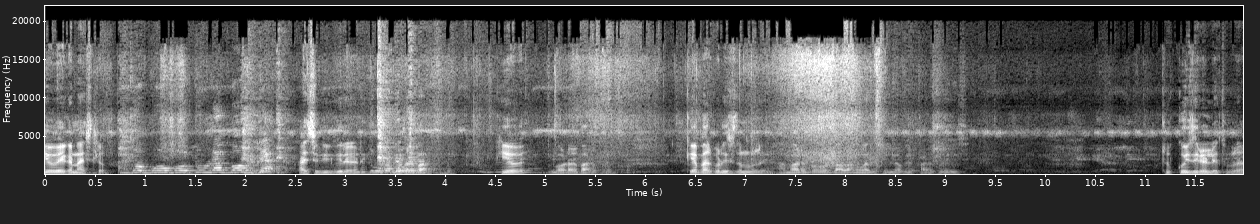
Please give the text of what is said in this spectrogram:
কীভাবে এখানে আসলো? আইসো কি করে এখানে? করে। কীভাবে বর্ডার পার করে। কে পার করেছি তোমরা? আমার বাংলাদেশের লোকে পার করে দিয়েছে তো কই জেলে তোমরা?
